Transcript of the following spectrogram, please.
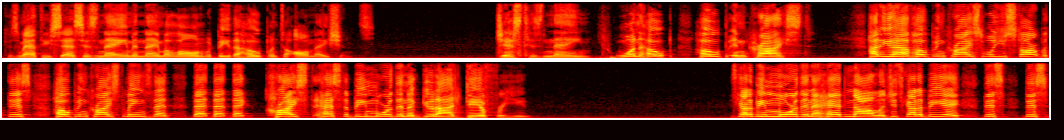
Because Matthew says his name and name alone would be the hope unto all nations. Just his name. One hope, hope in Christ. How do you have hope in Christ? Well, you start with this. Hope in Christ means that, that, that, that Christ has to be more than a good idea for you. It's got to be more than a head knowledge. It's got to be a this this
